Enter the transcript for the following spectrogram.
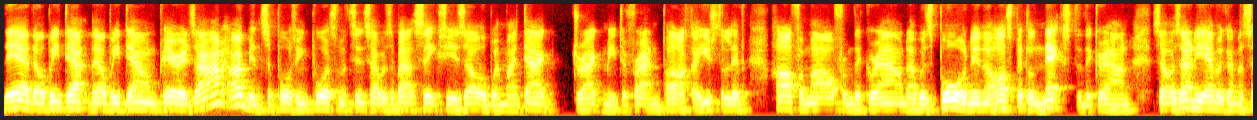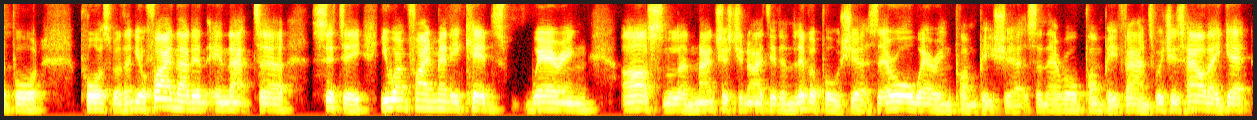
yeah, there'll be down there'll be down periods. I, have been supporting Portsmouth since I was about six years old when my dad dragged me to Fratton Park. I used to live half a mile from the ground. I was born in a hospital next to the ground, so I was only ever going to support Portsmouth. And you'll find that in in that uh, city, you won't find many kids wearing Arsenal and Manchester United and Liverpool shirts. They're all wearing Pompey shirts and they're all Pompey fans, which is how they get,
